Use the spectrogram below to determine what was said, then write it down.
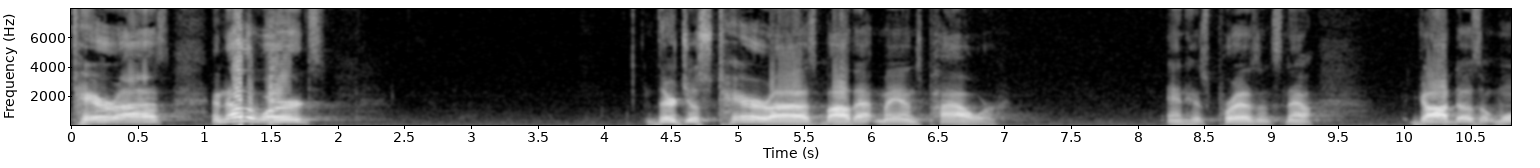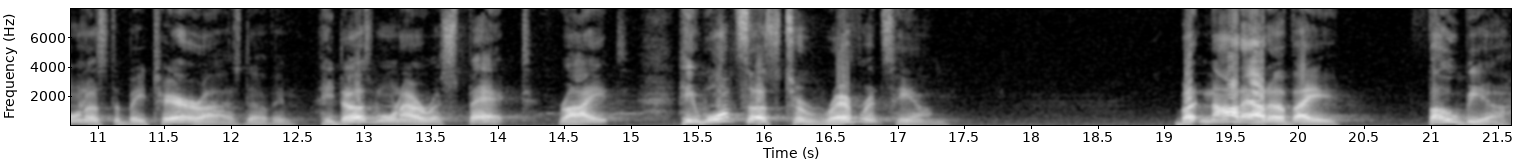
terrorized. In other words, they're just terrorized by that man's power and His presence. Now, God doesn't want us to be terrorized of Him. He does want our respect, right? He wants us to reverence Him, but not out of a phobia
